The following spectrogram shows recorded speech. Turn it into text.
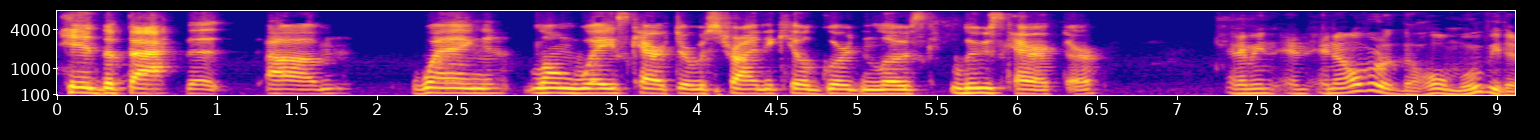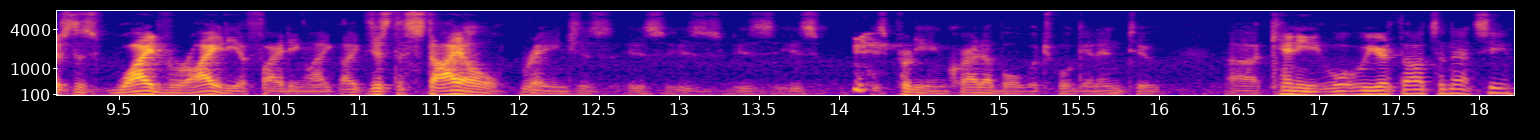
hid the fact that um, Wang Long Wei's character was trying to kill Gordon Liu's character. And I mean, and, and over the whole movie, there's this wide variety of fighting. Like, like just the style range is is is is is, is pretty incredible, which we'll get into. Uh, Kenny, what were your thoughts on that scene?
